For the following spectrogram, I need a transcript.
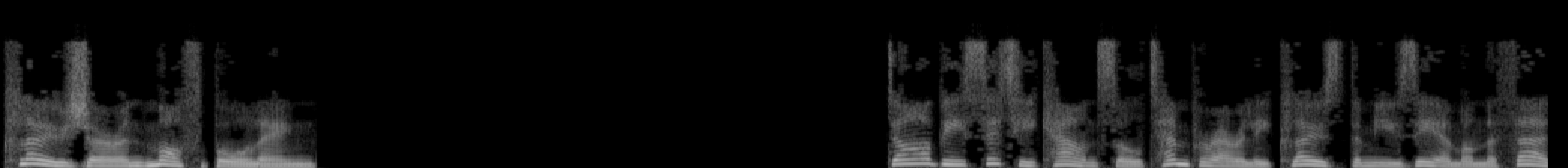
Closure and mothballing Derby City Council temporarily closed the museum on 3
